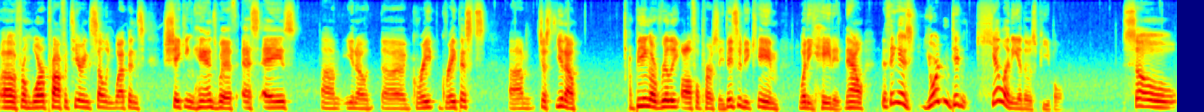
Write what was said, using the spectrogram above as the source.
uh, from war, profiteering, selling weapons, shaking hands with SAs, um, you know, uh, grape grapists, um, just you know, being a really awful person. He basically became what he hated. Now, the thing is, Jordan didn't kill any of those people. So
